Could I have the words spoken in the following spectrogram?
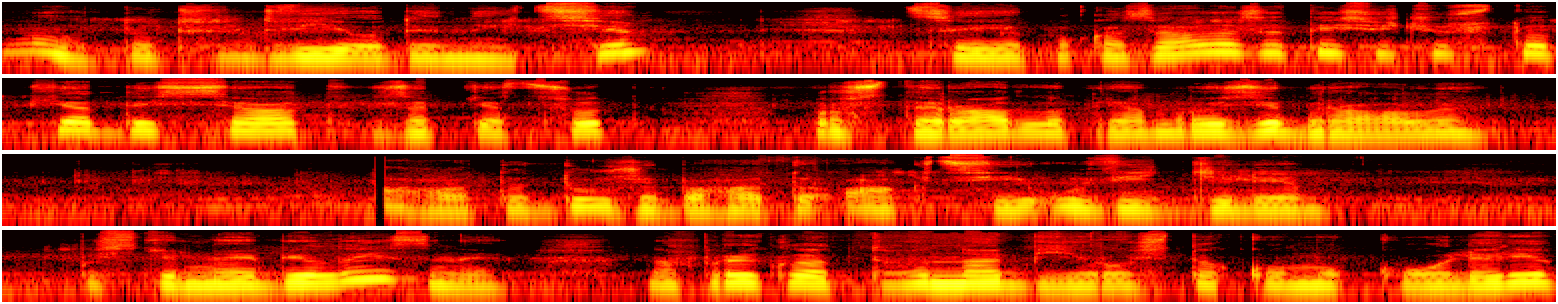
Ну, тут дві одиниці. Це я показала за 1150, за 500 простирадло прям розібрали. Багато, дуже багато акцій у відділі постільної білизни. Наприклад, набір ось в такому кольорі.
